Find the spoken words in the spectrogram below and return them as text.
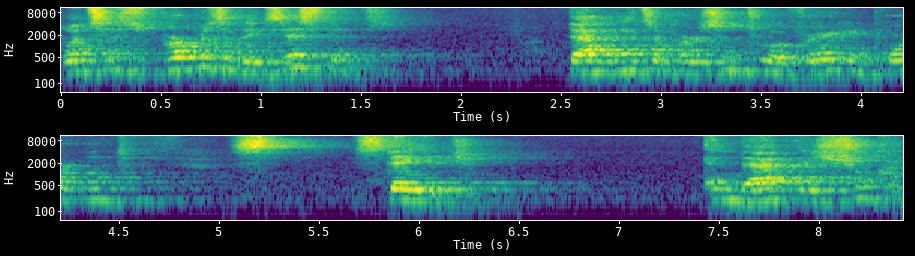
what's his purpose of existence, that leads a person to a very important stage, and that is shukr,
